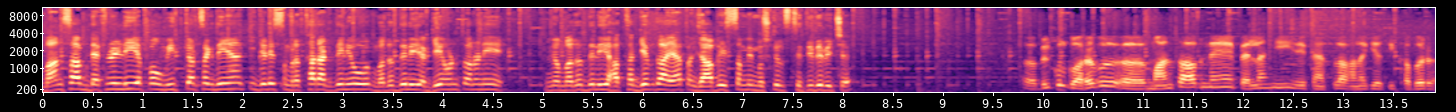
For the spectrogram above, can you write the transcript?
ਮਾਨ ਸਾਹਿਬ ਡੈਫੀਨਿਟਲੀ ਆਪਾਂ ਉਮੀਦ ਕਰ ਸਕਦੇ ਹਾਂ ਕਿ ਜਿਹੜੇ ਸਮਰੱਥਾ ਰੱਖਦੇ ਨੇ, ਉਹ ਮਦਦ ਦੇ ਲਈ ਅੱਗੇ ਆਉਣ ਤਾਂ ਉਹਨਾਂ ਨੇ ਮਦਦ ਦੇ ਲਈ ਹੱਥ ਅੱਗੇ ਵਧਾਇਆ। ਪੰਜਾਬ ਇਸ ਸਮੇਂ ਮੁਸ਼ਕਿਲ ਸਥਿਤੀ ਦੇ ਵਿੱਚ ਹੈ। ਬਿਲਕੁਲ ਗੌਰਵ ਮਾਨ ਸਾਹਿਬ ਨੇ ਪਹਿਲਾਂ ਹੀ ਇਹ ਫੈਸਲਾ, ਹਾਲਾਂਕਿ ਅਸੀਂ ਖਬਰ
